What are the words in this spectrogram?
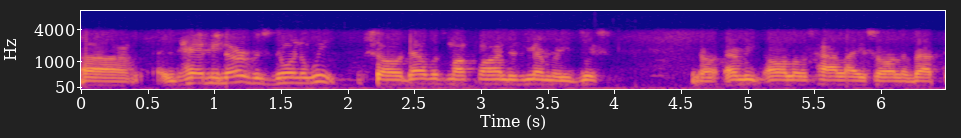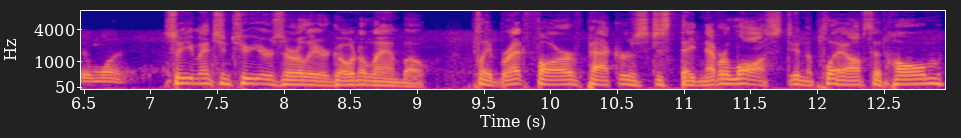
uh, had me nervous during the week. So that was my fondest memory. Just you know, every all those highlights all wrapped in one. So you mentioned two years earlier going to Lambeau, play Brett Favre. Packers just they never lost in the playoffs at home.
